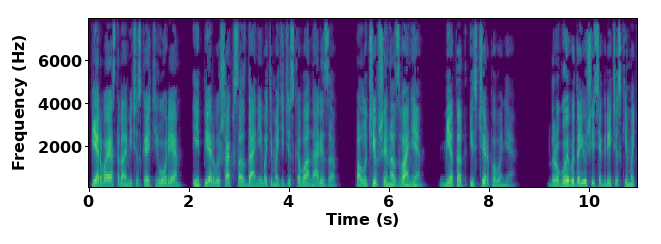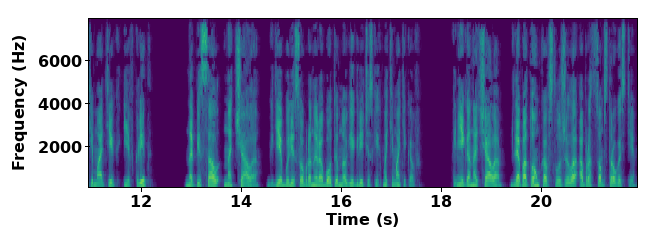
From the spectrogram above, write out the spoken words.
первая астрономическая теория и первый шаг в создании математического анализа, получивший название Метод исчерпывания. Другой выдающийся греческий математик Евклид написал «Начало», где были собраны работы многих греческих математиков. Книга «Начало» для потомков служила образцом строгости.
